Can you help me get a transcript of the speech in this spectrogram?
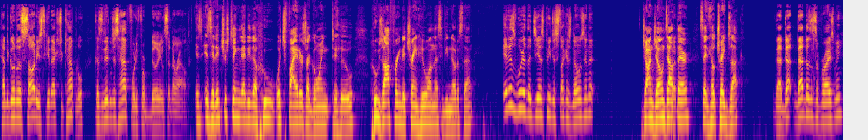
Had to go to the Saudis to get extra capital because he didn't just have 44 billion sitting around. Is is it interesting, Eddie, the who which fighters are going to who? Who's offering to train who on this? Have you noticed that? It is weird that GSP just stuck his nose in it. Jon Jones out there saying he'll trade Zuck. That that that doesn't surprise me.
